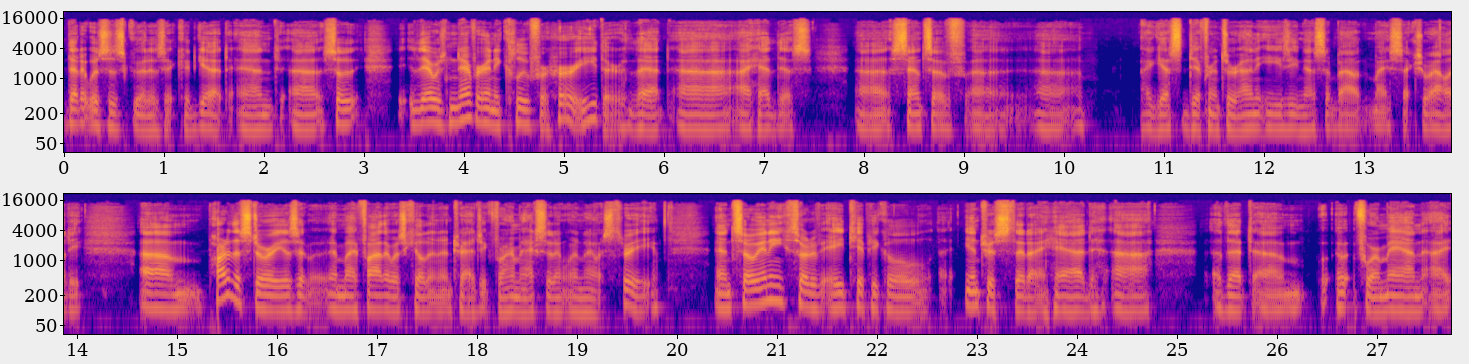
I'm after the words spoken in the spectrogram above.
that it was as good as it could get, and uh, so there was never any clue for her either that uh, I had this uh, sense of, uh, I guess, difference or uneasiness about my sexuality. Um, part of the story is that my father was killed in a tragic farm accident when I was three. And so, any sort of atypical interests that I had that um, for a man, I,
